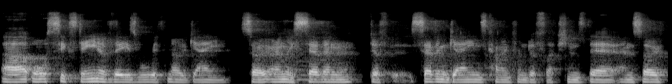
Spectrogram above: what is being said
uh, or 16 of these were with no gain. So only seven def- seven gains coming from deflections there, and so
